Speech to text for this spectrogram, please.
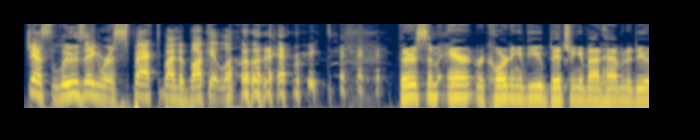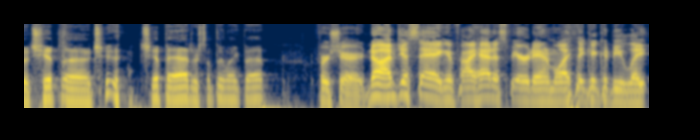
just losing respect by the bucket load every day. There's some errant recording of you bitching about having to do a chip uh, chip, chip ad or something like that. For sure. No, I'm just saying, if I had a spirit animal, I think it could be late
